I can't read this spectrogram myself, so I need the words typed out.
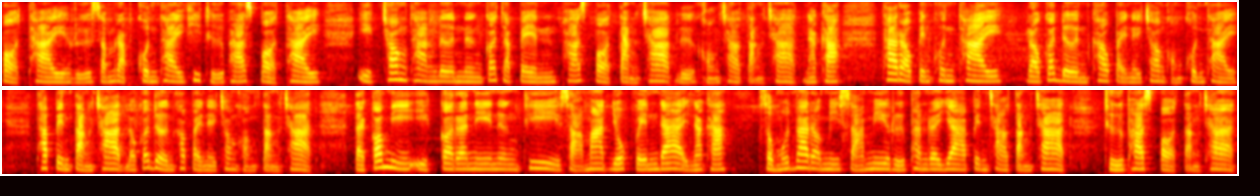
ปอร์ตไทย หรือสำหรับคนไทยที่ถือพาสปอร์ตไทย อีกช่องทางเดินหนึ่งก็จะเป็นพาสปอร์ตต่างชาติหรือของชาวต่างชาตินะคะ ถ้าเราเป็นคนไทยเราก็เดินเข้าไปในช่องของคนไทย ถ้าเป็นต่างชาติเราก็เดินเข้าไปในช่องของต่างชาติ แต่ก็มีอีกกรณีหนึ่งที่สามารถยกเว้นได้นะคะ สมมุติว่าเรามีสามีหรือภรรยาเป็นชาวต่างชาติ ถือพาสปอร์ตต่างชาติ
